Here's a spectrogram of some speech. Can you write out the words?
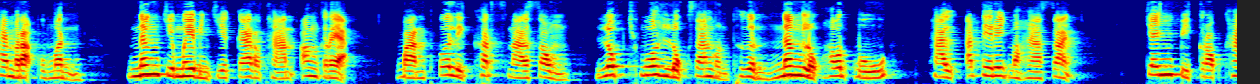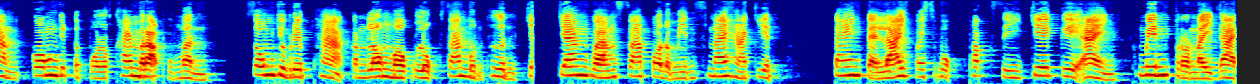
ខេមរៈភូមិន្ទនិងជាមេបញ្ជាការដ្ឋានអង្គរៈបានធ្វើលិខិតស្នើសុំ លុបឈ្មោះលោកសានប៊ុនធឿននិងលោកហូតប៊ូហៅអធិរាជមហាសាច់ចេញពីក្របខ័ណ្ឌកងយុទ្ធពលខេមរៈភូមិន្ទសូមជម្រាបថាកន្លងមកលោកសានប៊ុនធឿនចាងវាងសារព័ត៌មានស្នេហាជាតិតែងតែ live Facebook ផឹកស៊ីជេរគេឯងគ្មានប្រណីដៃ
